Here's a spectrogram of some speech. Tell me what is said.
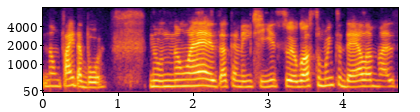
não vai dar boa. Não, não é exatamente isso. Eu gosto muito dela, mas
